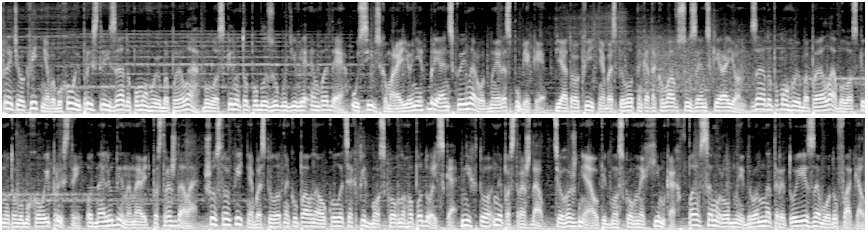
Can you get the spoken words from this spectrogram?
3 квітня вибуховий пристрій за допомогою БПЛА було скинуто поблизу будівлі МВД у Сівському районі Брянської Народної Республіки. 5 квітня безпілотник атакував Суземський район. За допомогою БПЛА було скинуто вибуховий пристрій. Одна людина навіть постраждала. 6 квітня безпілотник упав на околицях підмосковного Подольська. Ніхто не постраждав. Цього ж дня у підмосковних хімках впав саморобний дрон на території заводу Факел.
